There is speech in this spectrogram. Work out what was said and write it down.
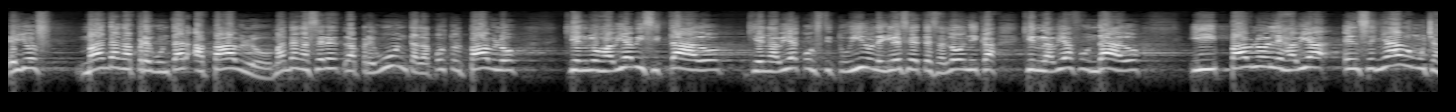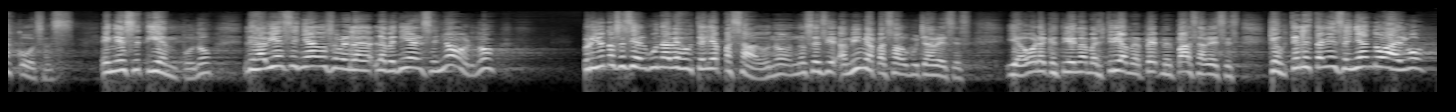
ellos mandan a preguntar a Pablo, mandan a hacer la pregunta al apóstol Pablo, quien los había visitado, quien había constituido la iglesia de Tesalónica, quien la había fundado, y Pablo les había enseñado muchas cosas en ese tiempo, ¿no? Les había enseñado sobre la, venida del Señor, ¿no? Pero yo no sé si alguna vez a usted le ha pasado, ¿no? No sé si a mí me ha pasado muchas veces, y ahora que estoy en la maestría me, me pasa a veces, que a usted le están enseñando algo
